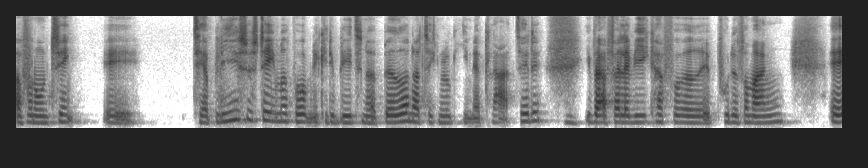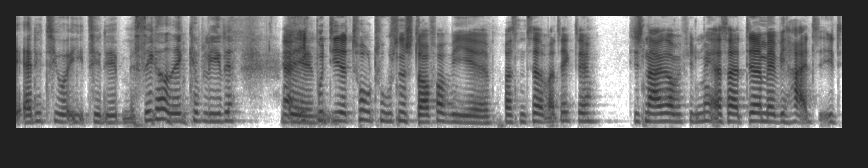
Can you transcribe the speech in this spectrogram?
at få nogle ting øh, til at blive systemet på, men kan de blive til noget bedre, når teknologien er klar til det. Mm. I hvert fald, at vi ikke har fået øh, puttet for mange øh, additiver i til det, med sikkerhed ikke kan blive det. Ja, ikke på øhm. de der 2.000 stoffer, vi øh, præsenterede, var det ikke det? de snakker om i filmen. Altså det der med, at vi har et, et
